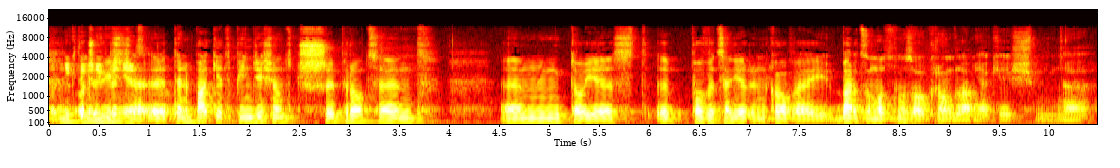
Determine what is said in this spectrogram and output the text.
No nikt tego oczywiście. nie jest. Ten pakiet 53% to jest y, po wycenie rynkowej bardzo mocno zaokrąglam jakieś e,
